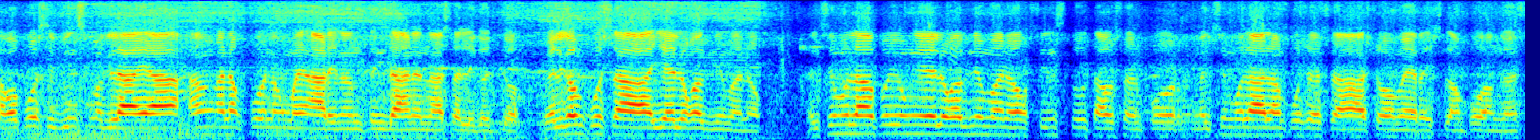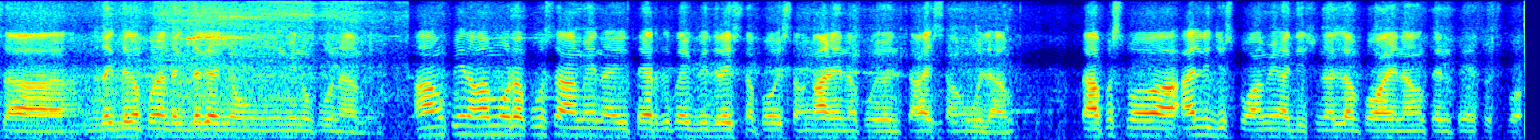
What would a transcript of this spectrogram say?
Ako po si Vince Maglaya, ang anak po ng may-ari ng tindahan na nasa likod ko. Welcome po sa Yellow Cab ni Manok. Nagsimula po yung Yellow Cab ni Manok since 2004. Nagsimula lang po siya sa Shomai Rice lang po hanggang sa nadagdagan po nadagdagan yung menu po namin. Ang pinakamura po sa amin ay 35 with rice na po, isang kanin na po yun, tsaka isang ulam. Tapos po, uh, only juice po kami, additional lang po kayo ng 10 pesos po.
